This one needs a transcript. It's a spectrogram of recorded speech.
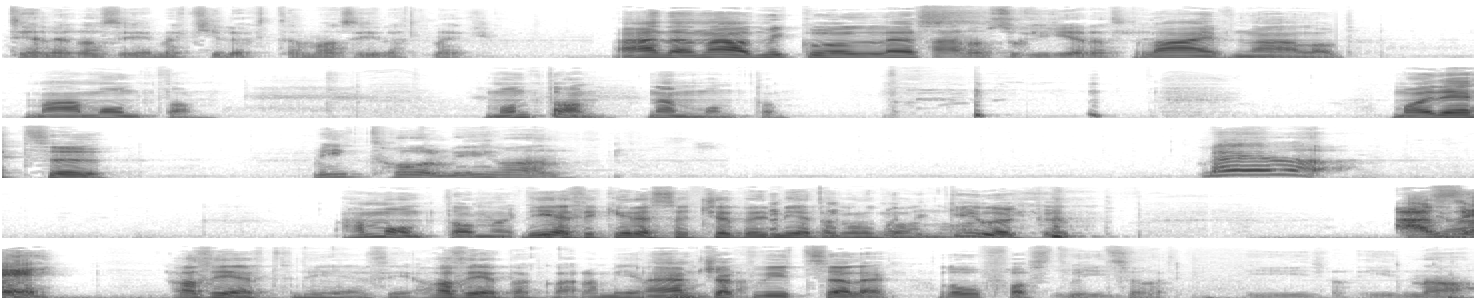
Tényleg azért meg kilöktem, azért lett meg. Ádám, nálad mikor lesz Háromszor kíméletlen. live nálad? Már mondtam. Mondtam? Nem mondtam. Majd egyszer. Mit, hol, mi van? Van? Hát mondtam neki. DLC kérdezte a csetbe, hogy miért akarod bannolni. Kilökött. Azért! Azért, DLC, azért akar, amiért Nem mondta. csak viccelek, lófaszt van, viccelek. így van, így. Na,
